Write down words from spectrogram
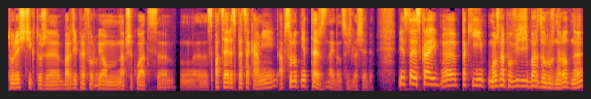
turyści, którzy bardziej preferują na przykład spacery z plecakami, absolutnie też znajdą coś dla siebie. Więc to jest kraj taki, można powiedzieć, bardzo różnorodny,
